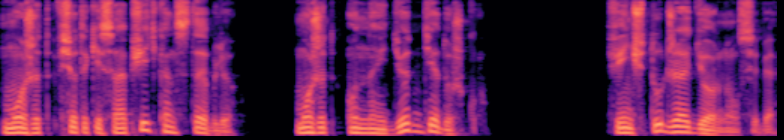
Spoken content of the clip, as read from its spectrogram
Может, все-таки сообщить констеблю? Может, он найдет дедушку? Финч тут же одернул себя.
